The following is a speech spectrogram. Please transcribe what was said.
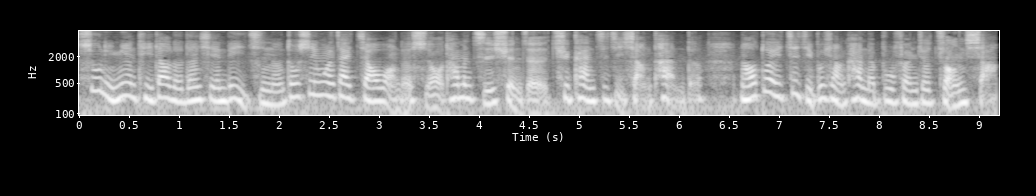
书里面提到的那些例子呢，都是因为在交往的时候，他们只选择去看自己想看的，然后对于自己不想看的部分就装傻，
